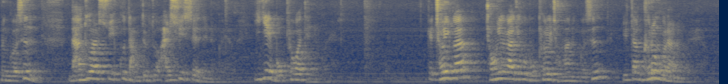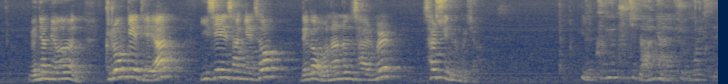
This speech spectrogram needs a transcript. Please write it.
는 것은 나도 알수 있고 남들도 알 수 있어야 되는 거예요. 이게 목표가 되는 거예요. 그러니까 저희가 정해가지고 목표를 정하는 것은 일단 그런 거라는 거예요. 왜냐하면 그런 게 돼야 이 세상에서 내가 원하는 삶을 살 수 있는 거죠. 그게 굳이 남이 알 필요가 있어요?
